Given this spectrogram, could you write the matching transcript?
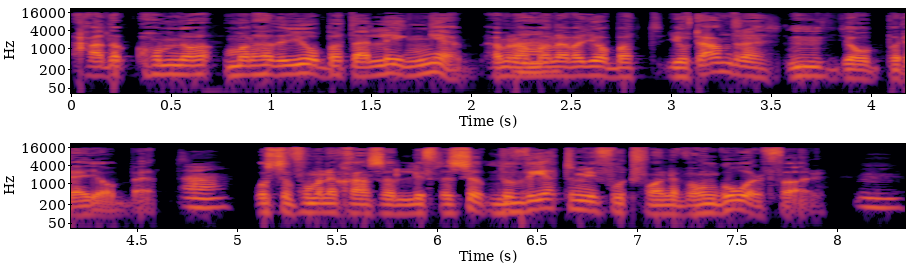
Hade, om, man- om man hade jobbat där länge, jag menar, Ja. om man hade jobbat, gjort andra jobb på det jobbet Ja. och så får man en chans att lyftas upp, då vet de ju fortfarande vad hon går för. Mm.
